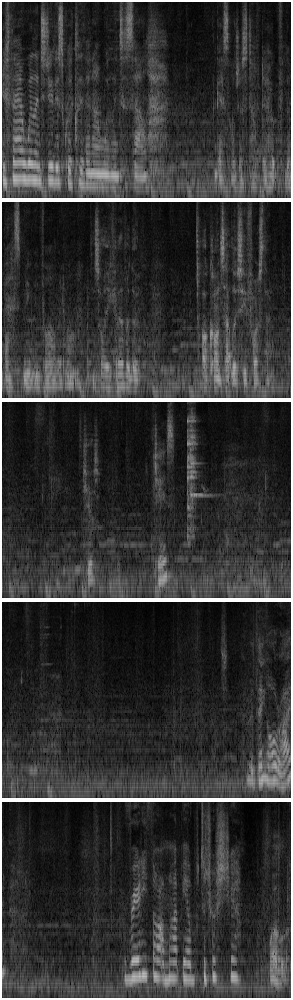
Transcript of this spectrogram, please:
If they're willing to do this quickly, then I'm willing to sell. I guess I'll just have to hope for the best moving forward, won't I? That's all you can ever do. I'll contact Lucy first then. Cheers. Cheers. Everything all right? I really thought I might be able to trust you. Well, of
